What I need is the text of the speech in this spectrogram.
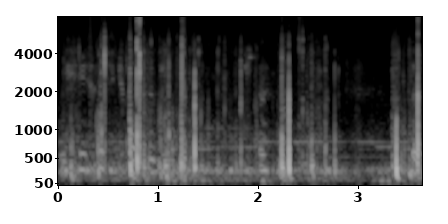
Пишіть щось в чат. Що? Так.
